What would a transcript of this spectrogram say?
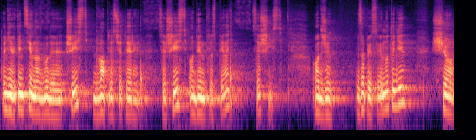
Тоді в кінці в нас буде 6, 2 плюс 4 це 6, 1 плюс 5 це 6. Отже, записуємо тоді, що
